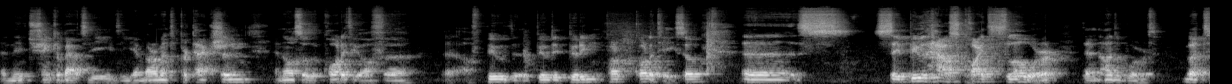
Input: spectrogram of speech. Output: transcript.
and to think about the, the environmental protection and also the quality of uh, uh, of build, build building quality. So they build house quite slower than other world, but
